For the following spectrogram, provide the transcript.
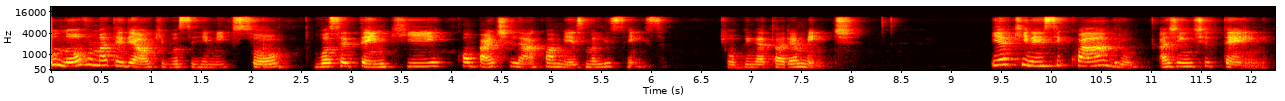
o novo material que você remixou, você tem que compartilhar com a mesma licença, obrigatoriamente. E aqui nesse quadro, a gente tem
